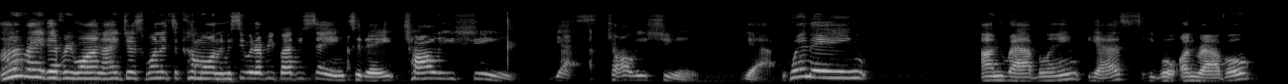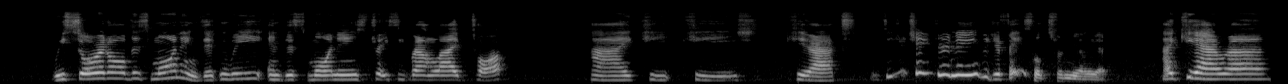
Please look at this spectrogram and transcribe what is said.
All right, everyone. I just wanted to come on. Let me see what everybody's saying today. Charlie Sheen. Yes, Charlie Sheen. Yeah. Winning. Unraveling. Yes, he will unravel. We saw it all this morning, didn't we? In this morning's Tracey Brown Live Talk. Hi, Ki Ki Kirax. Did you change your name? Because your face looks familiar. Hi, Kiara.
